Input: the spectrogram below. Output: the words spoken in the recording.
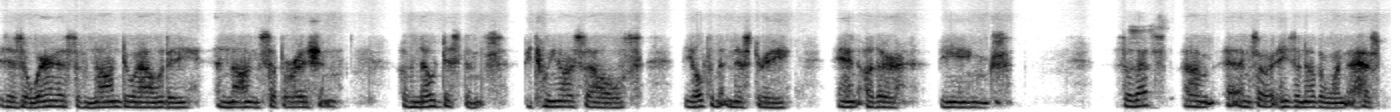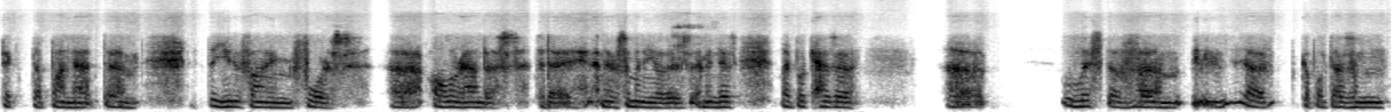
It is awareness of non duality and non separation, of no distance between ourselves, the ultimate mystery, and other beings. So that's, um, and so he's another one that has picked up on that, um, the unifying force uh, all around us today. And there are so many others. I mean, there's, my book has a, a list of um, a couple dozen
